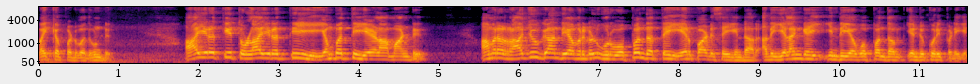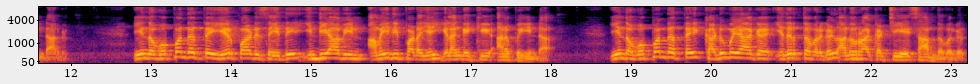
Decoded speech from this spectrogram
வைக்கப்படுவது உண்டு. ஆயிரத்தி தொள்ளாயிரத்தி எண்பத்தி ஏழாம் ஆண்டு அமரர் ராஜீவ்காந்தி அவர்கள் ஒரு ஒப்பந்தத்தை ஏற்பாடு செய்கின்றார். அது இலங்கை இந்திய ஒப்பந்தம் என்று குறிப்பிடுகின்றார்கள். இந்த ஒப்பந்தத்தை ஏற்பாடு செய்து இந்தியாவின் அமைதிப்படையை இலங்கைக்கு அனுப்புகின்றார். இந்த ஒப்பந்தத்தை கடுமையாக எதிர்த்தவர்கள் அனுரா கட்சியை சார்ந்தவர்கள்.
